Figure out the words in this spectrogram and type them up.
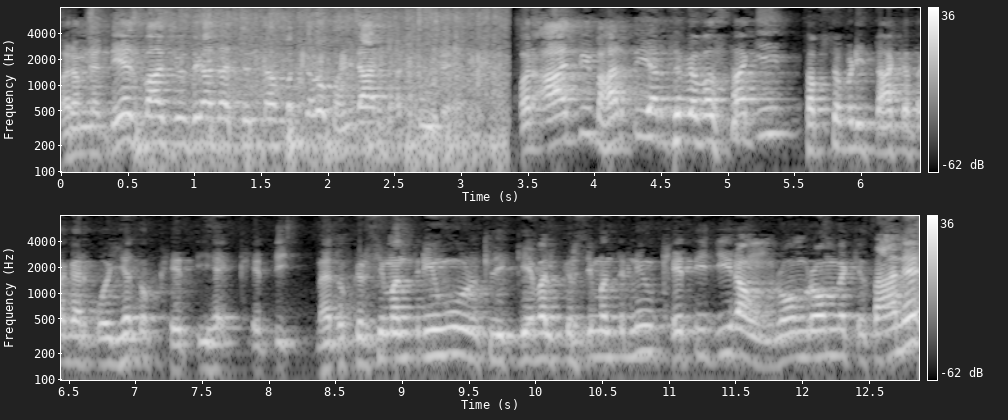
और हमने देशवासियों से था, चिंता मत करो, भंडार भरपूर है। और आज भी भारतीय अर्थव्यवस्था की सबसे बड़ी ताकत अगर कोई है तो खेती है, खेती। मैं तो कृषि मंत्री हूँ और इसलिए केवल कृषि मंत्री नहीं हूँ, खेती जी रहा हूँ। रोम रोम में किसान है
